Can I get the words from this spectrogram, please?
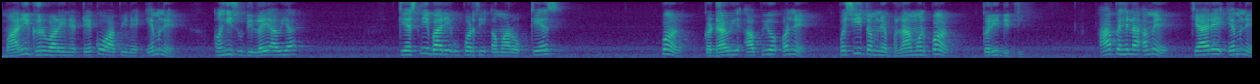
મારી ઘરવાળીને ટેકો આપીને એમને અહીં સુધી લઈ આવ્યા. કેસની બારી ઉપરથી અમારો કેસ પણ કઢાવી આપ્યો અને પછી તમને ભલામણ પણ કરી દીધી. આ પહેલાં અમે ક્યારેય એમને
